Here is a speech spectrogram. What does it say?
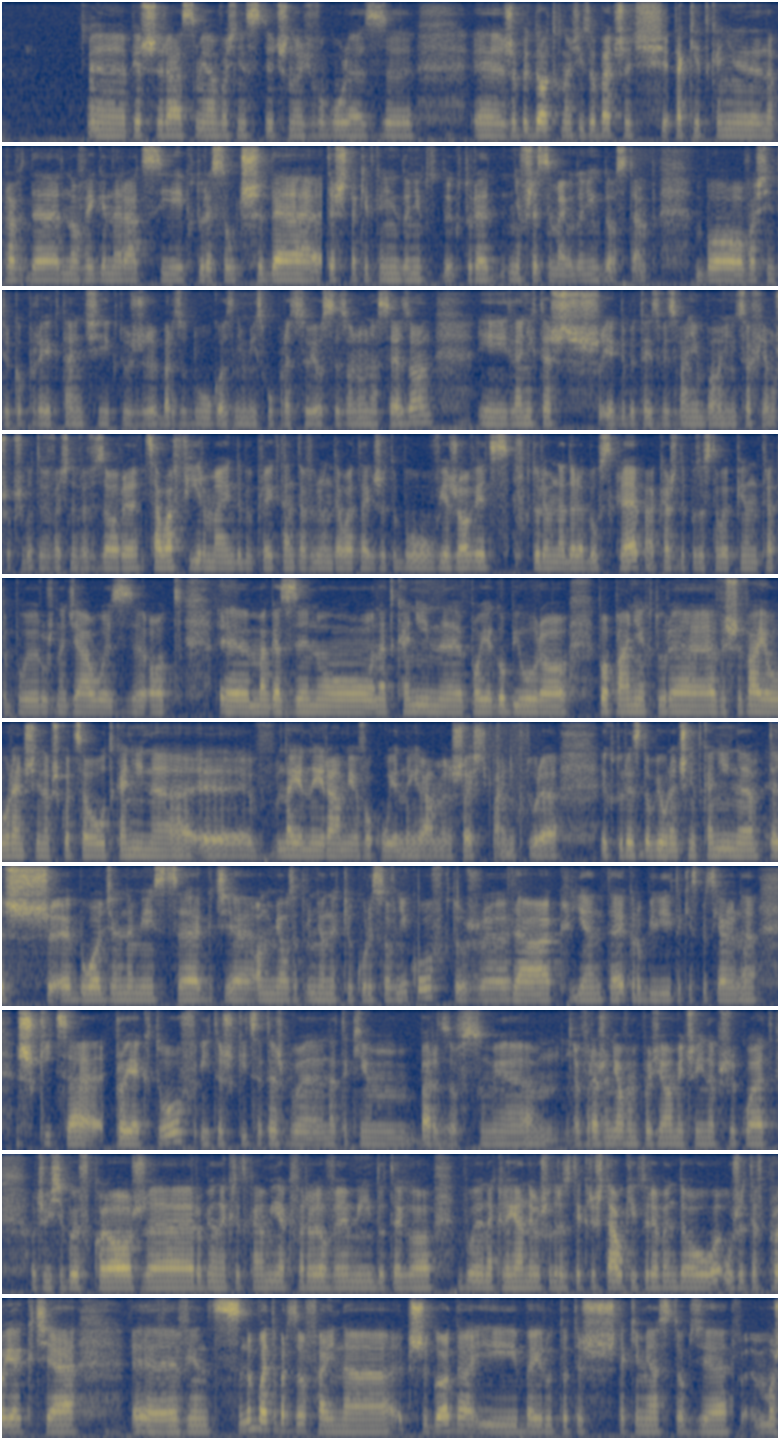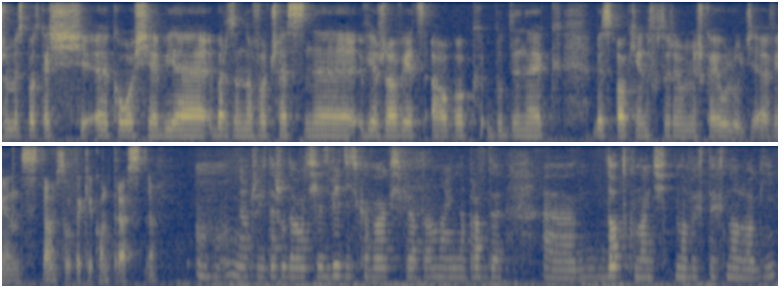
E, pierwszy raz miałem właśnie styczność w ogóle z żeby dotknąć i zobaczyć takie tkaniny naprawdę nowej generacji, które są 3D, też takie tkaniny, do które nie wszyscy mają do nich dostęp bo właśnie tylko projektanci, którzy bardzo długo z nimi współpracują z sezonu na sezon i dla nich też jak gdyby to jest wyzwanie, bo oni co chwilę muszą przygotowywać nowe wzory. Cała firma jak gdyby projektanta wyglądała tak, że to był wieżowiec, w którym na dole był sklep, a każde pozostałe piętra to były różne działy z od magazynu na tkaniny, po jego biuro, po panie, które wyszywają ręcznie na przykład całą tkaninę y, na jednej ramie, wokół jednej ramy, sześć pań, które które zdobią ręcznie tkaniny. Też e, było oddzielne miejsce, gdzie on miał zatrudnionych kilku rysowników, którzy dla klientek robili takie specjalne szkice projektów i te szkice też były na takim bardzo w sumie mm, wrażeniowym poziomie, czyli na przykład oczywiście były w kolorze, robione kredkami akwarelowymi, do tego były naklejane już od razu te kryształki, które będą użyte w projekcie. E, więc no była to bardzo fajna przygoda i Bejrut to też takie miasto, gdzie możemy spotkać e, koło siebie bardzo nowoczesny wieżowiec, a obok budynek bez okien, w którym mieszkają ludzie, więc tam są takie kontrasty. Mhm, no, czyli też udało Ci się zwiedzić kawałek świata, no i naprawdę E, dotknąć nowych technologii.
